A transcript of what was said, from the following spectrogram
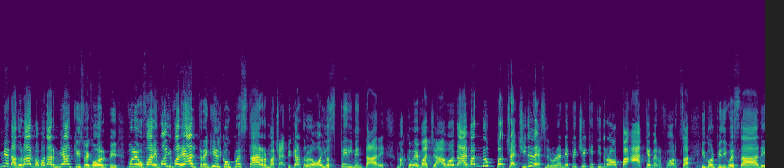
Mi ha dato l'arma ma darmi anche i suoi colpi! Volevo fare, voglio fare altre kill con quest'arma! Cioè, più che altro lo voglio sperimentare. Ma come facciamo? Dai, ma non... Cioè, ci deve essere un NPC che ti droppa anche per forza i colpi di questa dei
